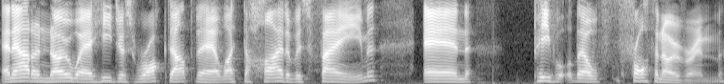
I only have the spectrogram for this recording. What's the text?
and out of nowhere, he just rocked up there like the height of his fame, and people they were frothing over him.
